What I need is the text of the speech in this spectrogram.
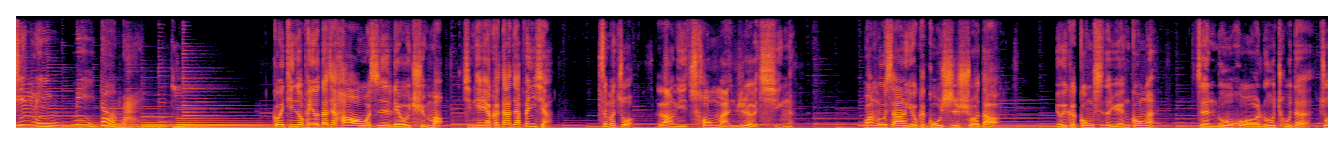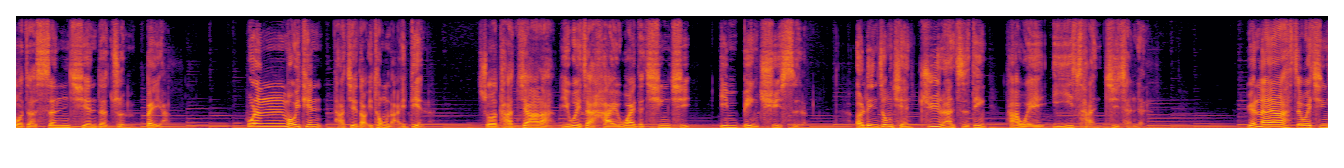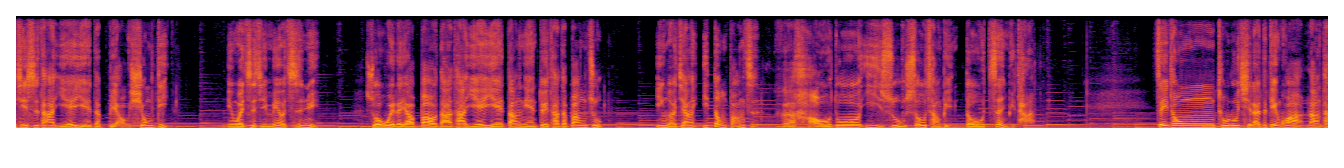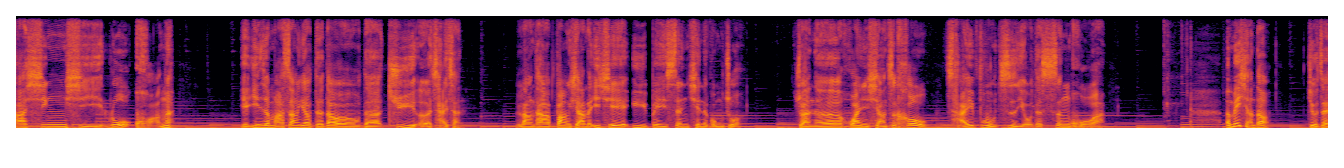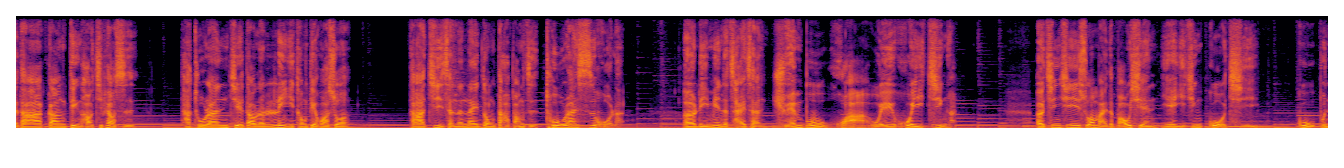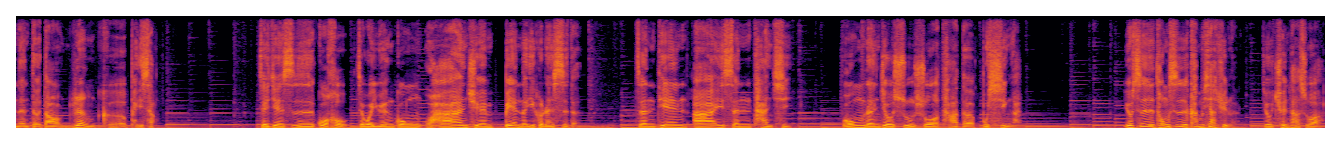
心灵蜜豆奶。各位听众朋友，大家好，我是刘群茂，今天要和大家分享这么做让你充满热情。网络上有个故事说到，有一个公司的员工啊，正如火如荼的做着升迁的准备啊。忽然某一天，他接到一通来电，说他家了一位在海外的亲戚因病去世了，而临终前居然指定他为遗产继承人。原来啊，这位亲戚是他爷爷的表兄弟。因为自己没有子女，说为了要报答他爷爷当年对他的帮助，因而将一栋房子和好多艺术收藏品都赠予他。这通突如其来的电话让他欣喜若狂啊！也因着马上要得到的巨额财产，让他放下了一切预备升迁的工作。转而幻想之后财富自由的生活啊，而没想到，就在他刚订好机票时，他突然接到了另一通电话，说他继承的那一栋大房子突然失火了，而里面的财产全部化为灰烬啊，而亲戚所买的保险也已经过期。故不能得到任何赔偿。这件事过后，这位员工完全变了一个人似的，整天唉声叹气，逢人就诉说他的不幸啊。有次同事看不下去了，就劝他说：“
